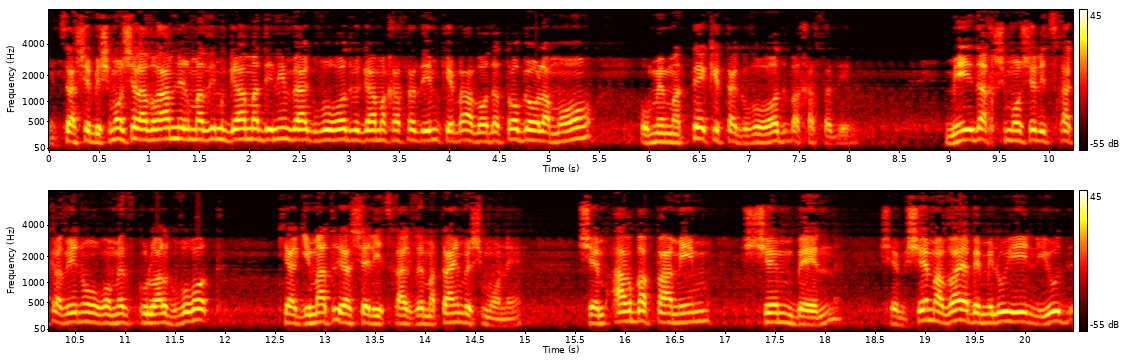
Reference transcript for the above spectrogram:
נמצא שבשמו של אברהם נרמזים גם הדינים והגבורות וגם החסדים, כי בעבודתו בעולמו הוא ממתק את הגבורות בחסדים. מאידך שמו של יצחק אבינו הוא רומז כולו על גבורות, כי הגימטריה של יצחק זה 208, שהם ארבע פעמים שם בן, שהם שם הוויה במילואין י'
